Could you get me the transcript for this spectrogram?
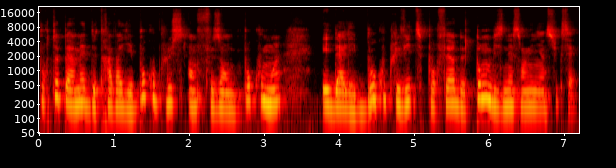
pour te permettre de travailler beaucoup plus en faisant beaucoup moins et d'aller beaucoup plus vite pour faire de ton business en ligne un succès.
